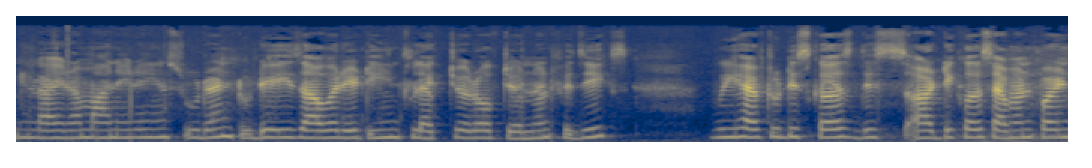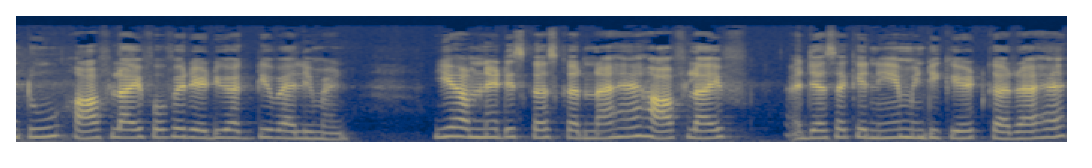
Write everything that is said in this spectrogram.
बिस्मिल्लाहिर्रहमानिर्रहीम माने रही student today is our eighteen lecture of general physics we have to discuss this article 7.2 point two half life of a radioactive element ये हमने डिस्कस करना है हाफ़ लाइफ जैसा कि नेम इंडिकेट कर रहा है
